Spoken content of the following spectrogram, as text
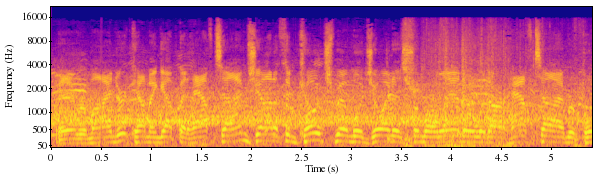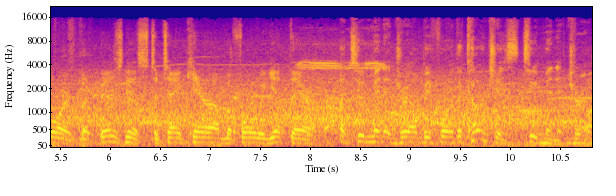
A reminder, coming up at halftime, Jonathan Coachman will join us from Orlando with our halftime report. But business to take care of before we get there. A two-minute drill before the coaches' two-minute drill.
